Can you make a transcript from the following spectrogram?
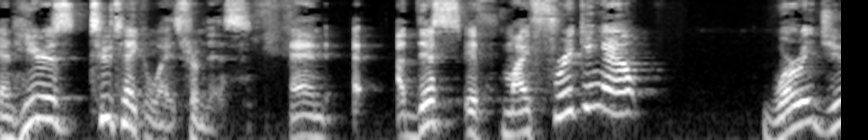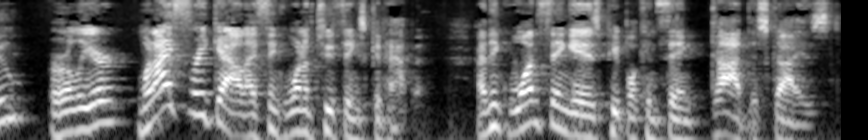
And here's two takeaways from this. And uh, this, if my freaking out worried you earlier, when I freak out, I think one of two things can happen. I think one thing is people can think, God, this guy is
